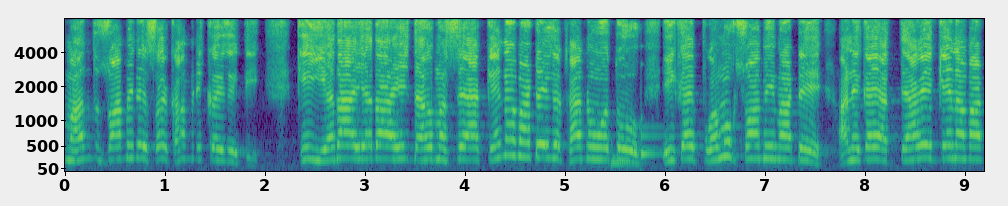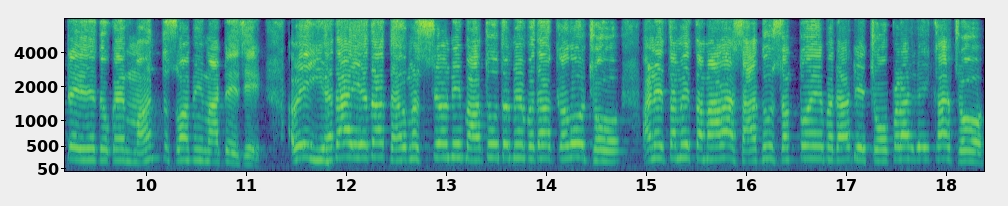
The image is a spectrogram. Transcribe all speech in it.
મહંત સ્વામીને સરખામણી કરી હતી કે યદા યદા એ ધર્મસ્ય કેના માટે લખાનું હતું? એ કઈ પ્રમુખ સ્વામી માટે અને કઈ અત્યારે કેના માટે છે? તો કઈ મહંત સ્વામી માટે છે. હવે યદા યદા ધર્મસ્યોની વાતો તમે બધા કરો છો અને તમે તમારા સાધુ સંતોએ બધા જે ચોપડા લખ્યા છો,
